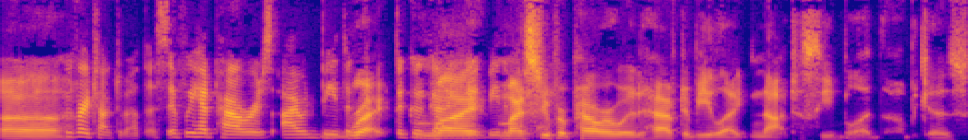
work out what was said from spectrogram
Uh, We've already talked about this. If we had powers, I would be the, right. the good guy. My you'd be the my bad guy. superpower would have to be like not to see blood though, because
